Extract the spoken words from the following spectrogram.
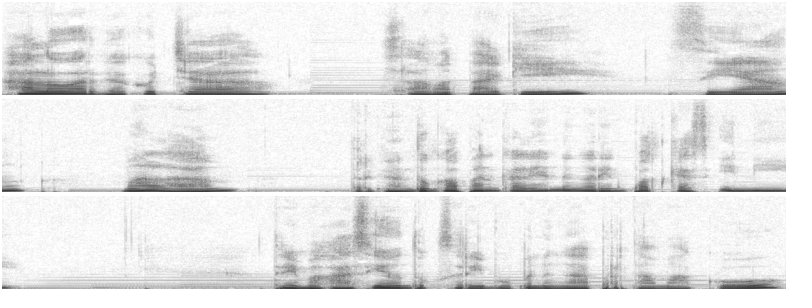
Halo warga Kucal, selamat pagi, siang, malam, tergantung kapan kalian dengerin podcast ini. Terima kasih untuk seribu pendengar pertamaku.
